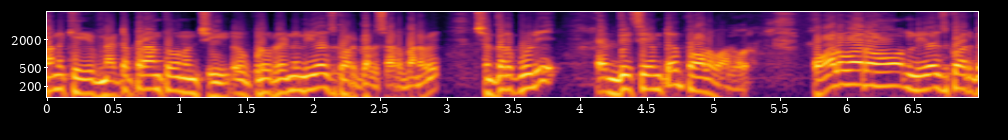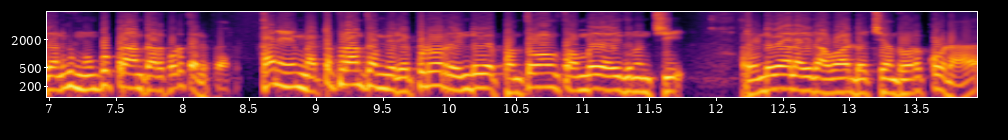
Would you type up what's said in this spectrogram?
మనకి మెట్ట ప్రాంతం నుంచి ఇప్పుడు రెండు నియోజకవర్గాలు సార్ మనవి. Chintalapudi at the same time Polavaram. Polavaram నియోజకవర్గానికి ముంపు ప్రాంతాలు కూడా కలిపారు. కానీ మెట్ట ప్రాంతం మీరు ఎప్పుడో రెండు వేల పంతొమ్మిది తొంభై ఐదు నుంచి రెండు వేల ఐదు అవార్డు వచ్చేంత వరకు కూడా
